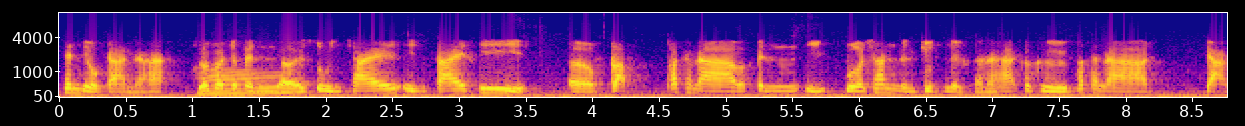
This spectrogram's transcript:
เช่นเดียวกันนะฮะแล้วก็จะเป็นเอ่อสูตรใช้ Insight ที่เอ่อปรับพัฒนาเป็นอีกเวอร์ชัน1.1นะฮะก็คือพัฒนาจาก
